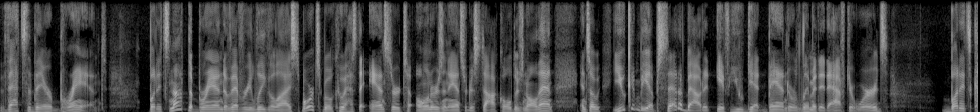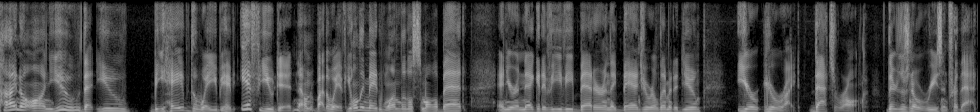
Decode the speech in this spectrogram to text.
that's their brand. But it's not the brand of every legalized sports book who has to answer to owners and answer to stockholders and all that. And so you can be upset about it if you get banned or limited afterwards. But it's kind of on you that you behaved the way you behaved. If you did, now, by the way, if you only made one little small bet and you're a negative EV better and they banned you or limited you, you're, you're right. That's wrong. There's, there's no reason for that.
